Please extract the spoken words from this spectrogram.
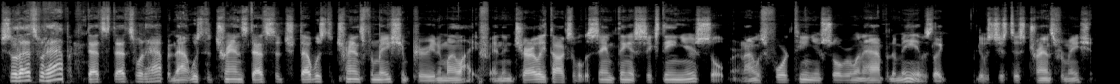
so that's what happened. That's that's what happened. That was the trans. That's the, that was the transformation period in my life. And then Charlie talks about the same thing as 16 years sober, and I was 14 years sober when it happened to me. It was like it was just this transformation.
